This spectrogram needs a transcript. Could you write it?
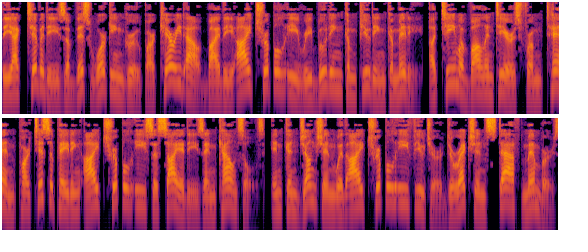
The activities of this working group are carried out by the IEEE Rebooting Computing Committee, a team of volunteers from 10 participating IEEE societies and councils, in conjunction with IEEE Future Directions staff members.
